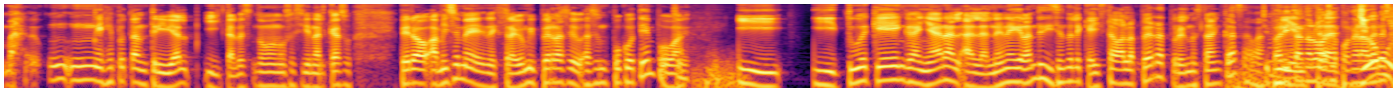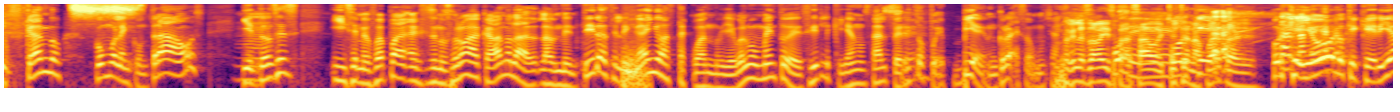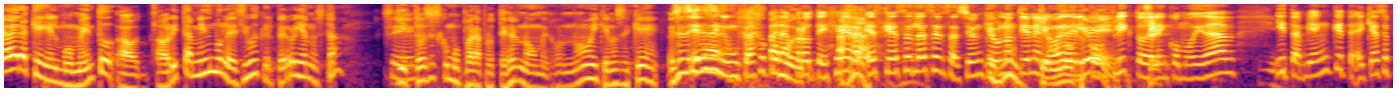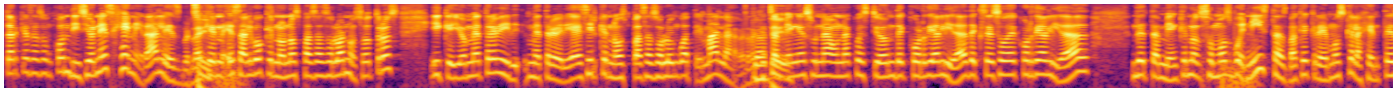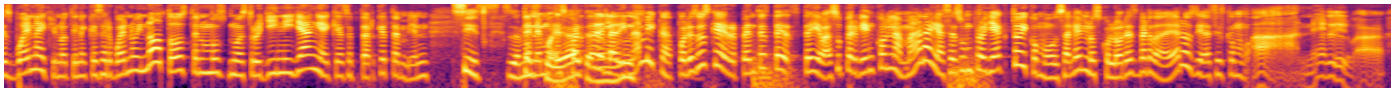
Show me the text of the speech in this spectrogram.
un, un ejemplo tan trivial y tal vez no, no sé si viene al caso, pero a mí se me extravió mi perra hace, hace un poco tiempo, ¿va? Sí. Y, y tuve que engañar al, al, nene grande diciéndole que ahí estaba la perra, pero él no estaba en casa, ¿va? Sí, ahorita no lo vas a poner a yo ver eso. buscando cómo la encontrábamos. Y entonces, y se me fue, se nos fueron acabando las, las mentiras, el engaño, hasta cuando llegó el momento de decirle que ya no estaba el perrito, fue bien grueso, muchachos. Porque le estaba disfrazado Sí. el chucho en la puerta. Porque yo lo que quería era que en el momento, ahorita mismo le decimos que el perro ya no está. Sí. Y entonces como para proteger, no, mejor no, y que no sé qué. Ese, es- Sí, ese es en un caso como... Para proteger. Es que esa es la sensación que uno tiene, que ¿no? uno Del cree. conflicto, de la incomodidad. Y también que te- hay que aceptar que esas son condiciones generales, ¿verdad? Sí. Que es algo que no nos pasa solo a nosotros y que yo me, atrevi- me atrevería a decir que nos pasa solo en Guatemala, ¿verdad? Claro. Que también es una, una cuestión de cordialidad, de exceso de cordialidad, de también que no somos buenistas, ¿va? Que creemos que la gente es buena y que uno tiene que ser bueno. Y no, todos tenemos nuestro yin y yang y hay que aceptar que también Sí, tenemos, es parte de la dinámica. Por eso es que de repente te, te llevas súper bien con la Mara y haces un proyecto y como salen los colores verdaderos y así es como, ah, Nelva.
